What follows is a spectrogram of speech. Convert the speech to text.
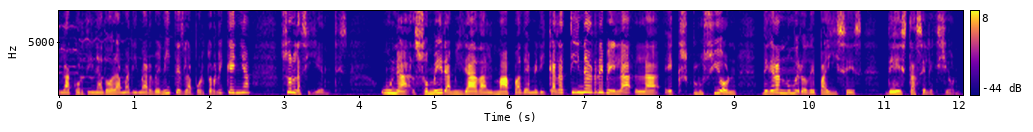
la coordinadora Marimar Benítez, la puertorriqueña, son las siguientes. Una somera mirada al mapa de América Latina revela la exclusión de gran número de países de esta selección.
